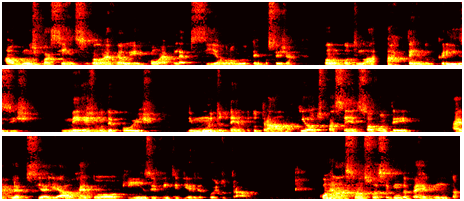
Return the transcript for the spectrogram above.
Alguns pacientes vão evoluir com epilepsia ao longo do tempo, ou seja, vão continuar tendo crises mesmo depois de muito tempo do trauma, e outros pacientes só vão ter a epilepsia ali ao redor, 15, 20 dias depois do trauma. Com relação à sua segunda pergunta,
